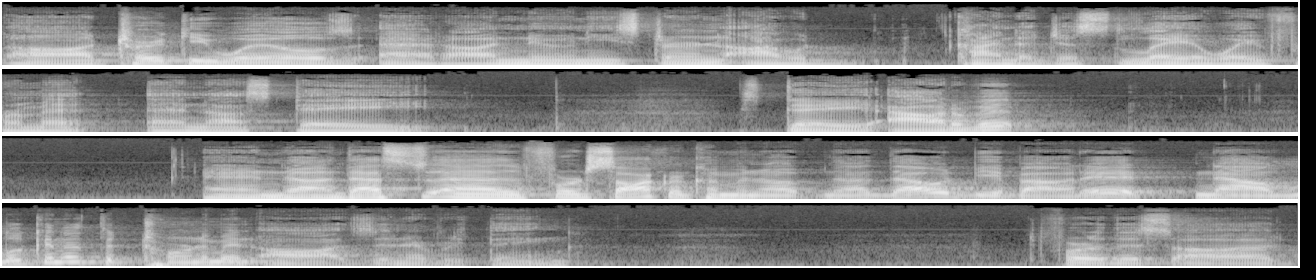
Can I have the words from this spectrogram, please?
Uh, Turkey Wales at uh, noon Eastern. I would kind of just lay away from it and uh, stay stay out of it. And uh, that's uh, for soccer coming up. That would be about it. Now, looking at the tournament odds and everything for this for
